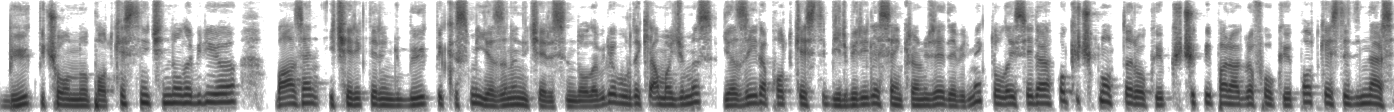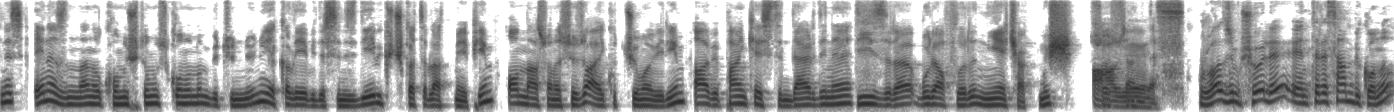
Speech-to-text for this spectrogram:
büyük bir çoğunluğu podcast'in içinde olabiliyor. Bazen içeriklerin büyük bir kısmı yazının içerisinde olabiliyor. Buradaki amacımız yazıyla podcast'i birbiriyle senkronize edebilmek. Dolayısıyla o küçük notları okuyup, küçük bir paragrafı okuyup podcast'i dinlerseniz en azından o konuştuğumuz konunun bütünlüğünü yakalayabilirsiniz diye bir küçük hatırlatma yapayım. Ondan sonra sözü Aykutçuğuma vereyim. Abi Pinecast'in derdine Deezer'a bu lafları niye çakmış? Söz Abi sende. evet. Ural'cığım şöyle enteresan bir konu.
